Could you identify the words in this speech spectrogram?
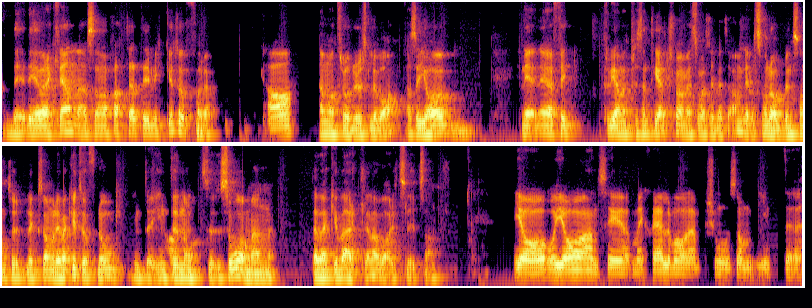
det, det, är verkligen, alltså man fattar att det är mycket tuffare. Ja. Än man trodde det skulle vara. Alltså jag, när, jag fick programmet presenterat för mig så var det, ja, det är som Robinson typ. Liksom. Och det verkar ju tufft nog. Inte, inte ja. något så, men det verkar verkligen ha varit slitsamt. Ja, och jag anser mig själv vara en person som inte...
